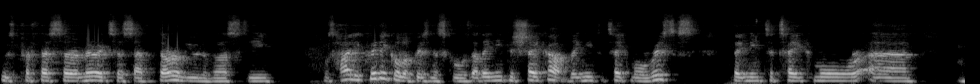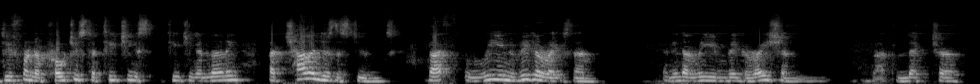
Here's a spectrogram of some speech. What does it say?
who's Professor Emeritus at Durham University, was highly critical of business schools that they need to shake up, they need to take more risks, they need to take more uh, different approaches to teaching, teaching and learning that challenges the students, that reinvigorates them. And in that reinvigoration, that lecture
